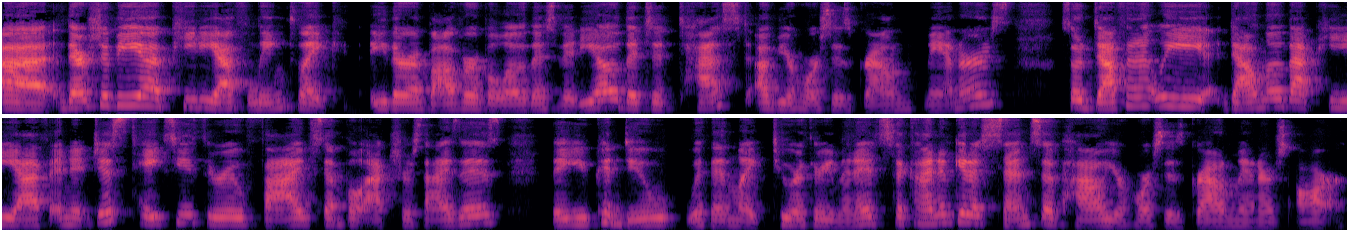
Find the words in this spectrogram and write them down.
Uh, there should be a PDF linked like either above or below this video that's a test of your horse's ground manners. So definitely download that PDF and it just takes you through five simple exercises that you can do within like two or three minutes to kind of get a sense of how your horse's ground manners are.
